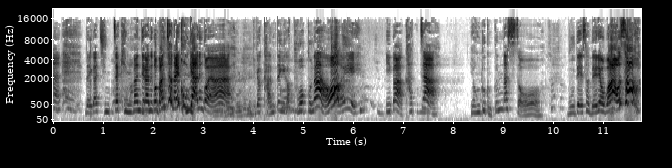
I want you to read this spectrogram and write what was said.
내가 진짜 김반디라는 거 만천하에 공개하는 거야. 네가 간땡이가 부었구나, 어? 어이, 이봐, 가짜. 연극은 끝났어. 무대에서 내려와, 어서!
